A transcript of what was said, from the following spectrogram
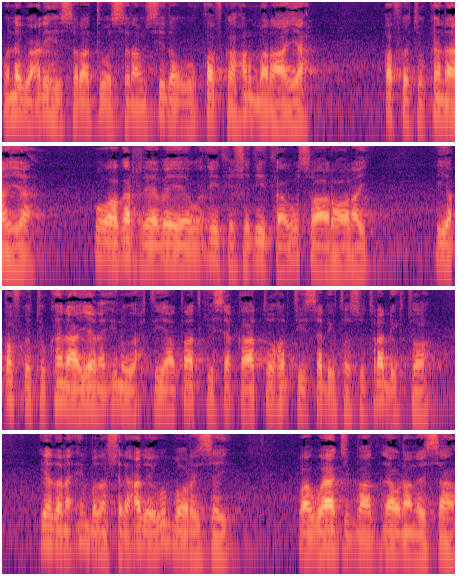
oo nebigu calayhi salaatu wasalaam sida uu qofka hormaraaya qofka tukanaya uu oga reebay ee waciidka shadiidka ugu soo arooray iyo qofka tukanayana inuu ixtiyaadaadkiisa qaato hortiisa dhigto sutro dhigto iyadana in badan shareecadu ay ugu boorisay waa waajib baad odhanaysaa.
